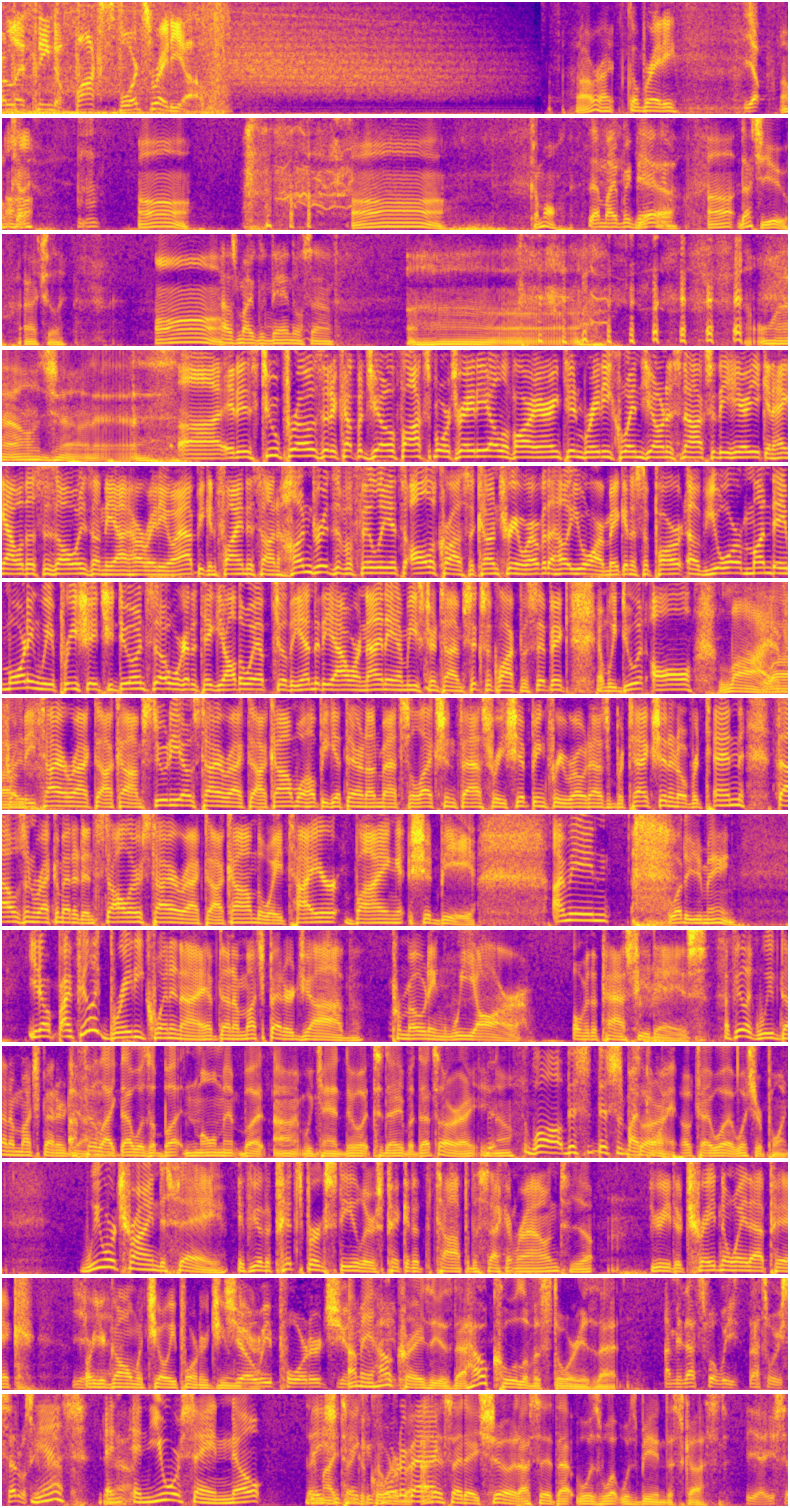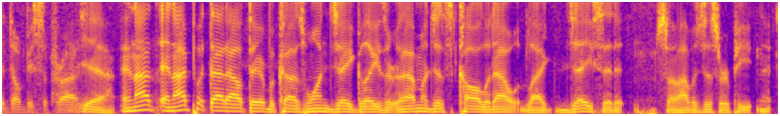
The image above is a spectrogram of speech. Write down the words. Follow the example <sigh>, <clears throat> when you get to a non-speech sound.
You're listening to Fox Sports Radio. All right. Go Brady. Yep. Okay. Oh. oh. <laughs> Come on. Is that Mike McDaniel? Yeah. Uh, that's you, actually. Oh. How's Mike McDaniel sound? <laughs> Well, Jonas. Uh, it is two pros and a cup of Joe, Fox Sports Radio. LaVar Arrington, Brady Quinn, Jonas Knox with you here. You can hang out with us as always on the iHeartRadio app. You can find us on hundreds of affiliates all across the country and wherever the hell you are, making us a part of your Monday morning. We appreciate you doing so. We're going to take you all the way up till the end of the hour, 9 a.m. Eastern Time, 6 o'clock Pacific, and we do it all live, Live. from the TireRack.com studios. TireRack.com will help you get there and unmatched selection, fast free shipping, free road hazard protection, and over 10,000 recommended installers. TireRack.com, the way tire buying should be. I mean, <sighs> What do you mean? you know, I feel like Brady Quinn and I have done a much better job promoting We Are over the past few days. I feel like we've done a much better job. I feel like that was a button moment, but uh, we can't do it today. But that's all right, you know. Well, this this is my It's point. right. Okay, what? What's your point? We were trying to say if you're the Pittsburgh Steelers picking at the top of the second round, Yep. you're either trading away that pick or you're going with Joey Porter Jr. Joey Porter Jr. I mean, how baby. crazy is that? How cool of a story is that? I mean, that's what we that's what we said was going to Yes, happen. and Yeah. and you were saying no. They, might should take, a quarterback. I didn't say they should. I said that was what was being discussed. yeah, you said don't be surprised. Yeah, and I and I put that out there because one Jay Glazer. I'm gonna just call it out like Jay said it, so I was just repeating it.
